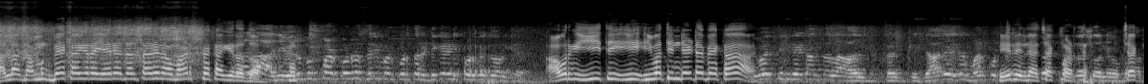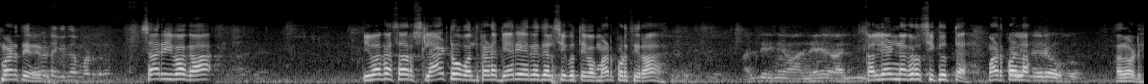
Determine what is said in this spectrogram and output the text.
ಅಲ್ಲ ನಮ್ಗೆ ಬೇಕಾಗಿರೋ ಏರಿಯಾದಲ್ಲಿ ತಾನೇ ನಾವು ಮಾಡಿಸ್ಬೇಕಾಗಿರೋದು. ನೀವೆಲ್ಲ ಬುಕ್ ಮಾಡ್ಕೊಂಡ್ರೆ ಸರಿ ಮಾಡ್ಕೊಡ್ತಾರೆ. ಟಿಕೆಟ್ ಹಿಡಿ ಕೊಡ್ಬೇಕು ಅವ್ರಿಗೆ. ಅವ್ರಿಗೆ ಈ ತಿ- ಈ- ಇವತ್ತಿನ ಡೇಟೇ ಬೇಕಾ? ಇವತ್ತಿನ ಡೇಟ್ ಅಂತಲ್ಲ ಅವ್ರಿಗೆ ಜಾಗ ಇದೆ ಮಾಡ್ಕೊಡ್ತಾರೆ. ಇರಿ, ನಾ check ಮಾಡ್ತೀನಿ. ಚೆಕ್ ಮಾಡ್ತೀನಿ. ಮಾಡಿದ್ರೆ. ಸರ್ ಇವಾಗ ಇವಾಗ ಸರ್ ಸ್ಲ್ಯಾಟು ಒಂದು ಕಡೆ ಬೇರೆ ಏರಿಯಾದಲ್ಲಿ ಸಿಗುತ್ತೆ ಇವಾಗ ಮಾಡ್ಕೊಡ್ತೀರಾ? ಅಲ್ಲಿ ನೀವು ಅಲ್ಲಿ ಕಲ್ಯಾಣ ನಗರ ಸಿಗುತ್ತೆ ಮಾಡ್ಕೊಳ್ಳ. ಹೋಗು. ಹಾಂ ನೋಡಿ.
